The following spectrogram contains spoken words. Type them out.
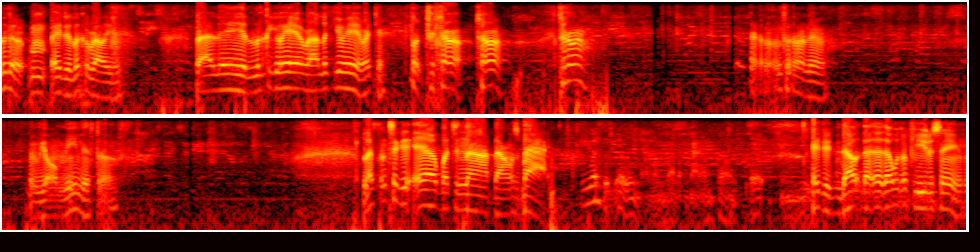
Look at mm, AJ. Look at Riley. Riley, look at your hair, Riley. Look at your hair right there. Look, turn, around. Turn around. Turn around. Uh, Turn around now. And be all mean and stuff. Lesson take an L, but to not bounce back. What's the other one? I'm about to I'm going to AJ, that, that, that wasn't for you to sing.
